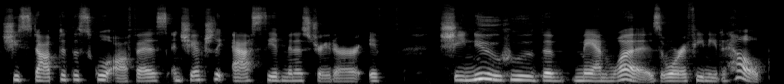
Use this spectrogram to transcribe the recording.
She stopped at the school office and she actually asked the administrator if she knew who the man was or if he needed help.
